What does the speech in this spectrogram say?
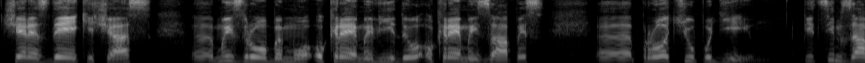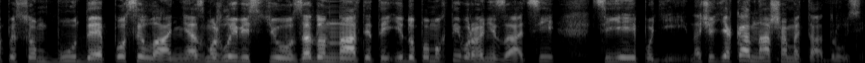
через деякий час ми зробимо окреме відео, окремий запис про цю подію. Під цим записом буде посилання з можливістю задонатити і допомогти в організації цієї події. Значить, яка наша мета, друзі?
